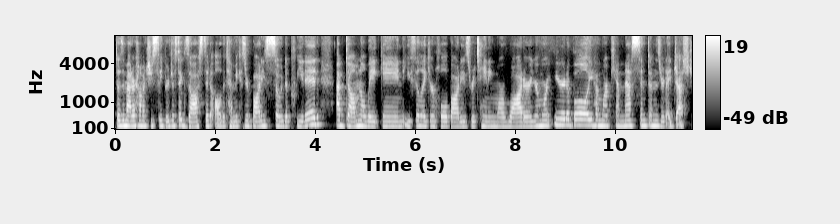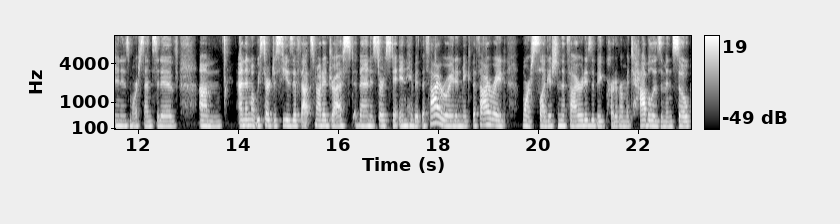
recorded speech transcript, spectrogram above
Doesn't matter how much you sleep, you're just exhausted all the time because your body's so depleted. Abdominal weight gain, you feel like your whole body's retaining more water, you're more irritable, you have more PMS symptoms, your digestion is more sensitive. Um, and then what we start to see is if that's not addressed, then it starts to inhibit the thyroid and make the thyroid more sluggish. And the thyroid is a big part of our metabolism. And so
